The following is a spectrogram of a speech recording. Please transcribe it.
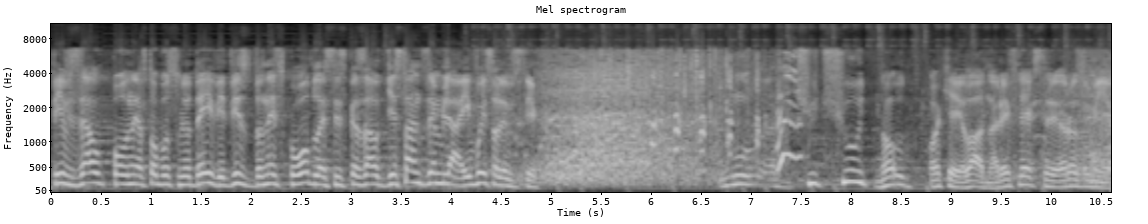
Ти взяв повний автобус людей, відвіз в Донецьку область і сказав десант земля і висадив всіх. Ну, чуть-чуть. Ну, окей, ладно, рефлекси розумію.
